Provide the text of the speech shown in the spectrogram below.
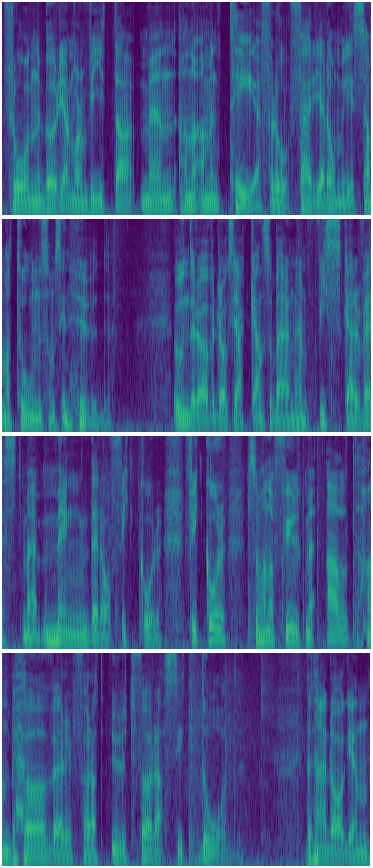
Från början var de vita men han har använt te för att färga dem i samma ton som sin hud. Under överdragsjackan så bär han en fiskarväst med mängder av fickor. Fickor som han har fyllt med allt han behöver för att utföra sitt dåd. Den här dagen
